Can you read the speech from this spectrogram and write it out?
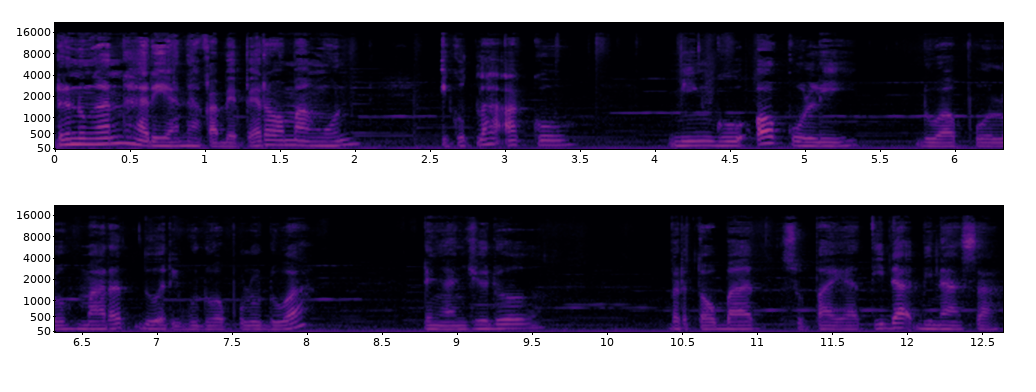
Renungan Harian HKBP Romangun, ikutlah aku, Minggu Okuli 20 Maret 2022 dengan judul Bertobat supaya tidak binasa.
